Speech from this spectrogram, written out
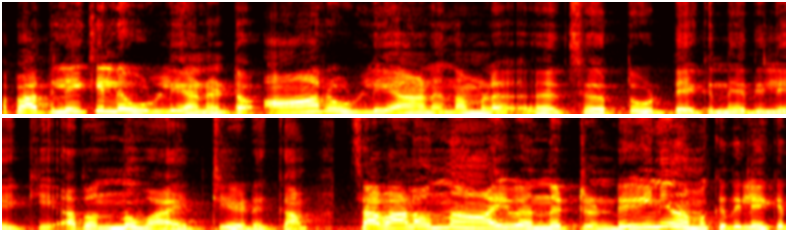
അപ്പോൾ അതിലേക്കുള്ള ഉള്ളിയാണ് കേട്ടോ ആറ് ഉള്ളിയാണ് നമ്മൾ ചേർത്ത് കൊടുത്തേക്കുന്നത് ഇതിലേക്ക്. അതൊന്ന് വഴറ്റിയെടുക്കാം. സവാള ഒന്ന് ആയി വന്നിട്ടുണ്ട്. ഇനി നമുക്കിതിലേക്ക്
